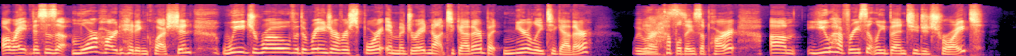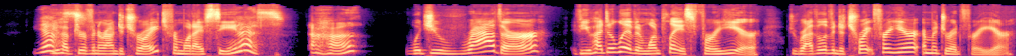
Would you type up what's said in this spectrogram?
All right, this is a more hard hitting question. We drove the Range Rover Sport in Madrid, not together, but nearly together. We were a couple days apart. Um, you have recently been to Detroit. Yes. You have driven around Detroit, from what I've seen. Yes. Uh huh. Would you rather, if you had to live in one place for a year, would you rather live in Detroit for a year or Madrid for a year?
